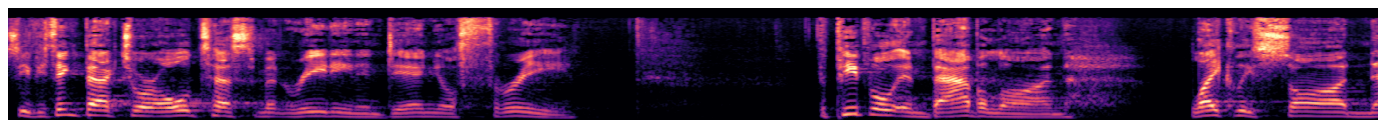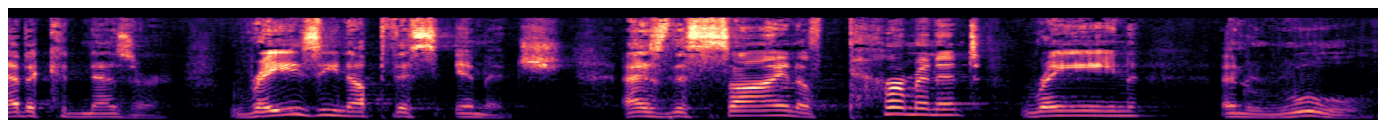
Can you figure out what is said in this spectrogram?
See, if you think back to our Old Testament reading in Daniel 3, the people in Babylon likely saw Nebuchadnezzar raising up this image as the sign of permanent reign and rule.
